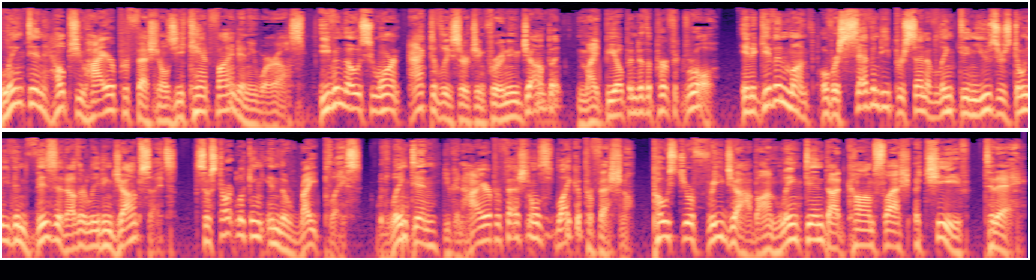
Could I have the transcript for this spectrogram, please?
LinkedIn helps you hire professionals you can't find anywhere else, even those who aren't actively searching for a new job but might be open to the perfect role. In a given month, over 70% of LinkedIn users don't even visit other leading job sites. So start looking in the right place. With LinkedIn, you can hire professionals like a professional. Post your free job on linkedin.com slash achieve today.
